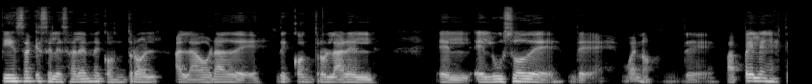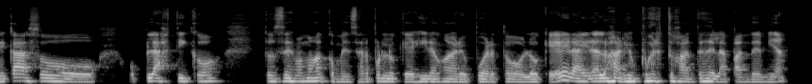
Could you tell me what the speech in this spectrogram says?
piensa que se le salen de control a la hora de, controlar el, el, uso de, de, bueno, de papel en este caso o, o plástico. Entonces vamos a comenzar por lo que es ir a un aeropuerto o lo que era ir a los aeropuertos antes de la pandemia.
